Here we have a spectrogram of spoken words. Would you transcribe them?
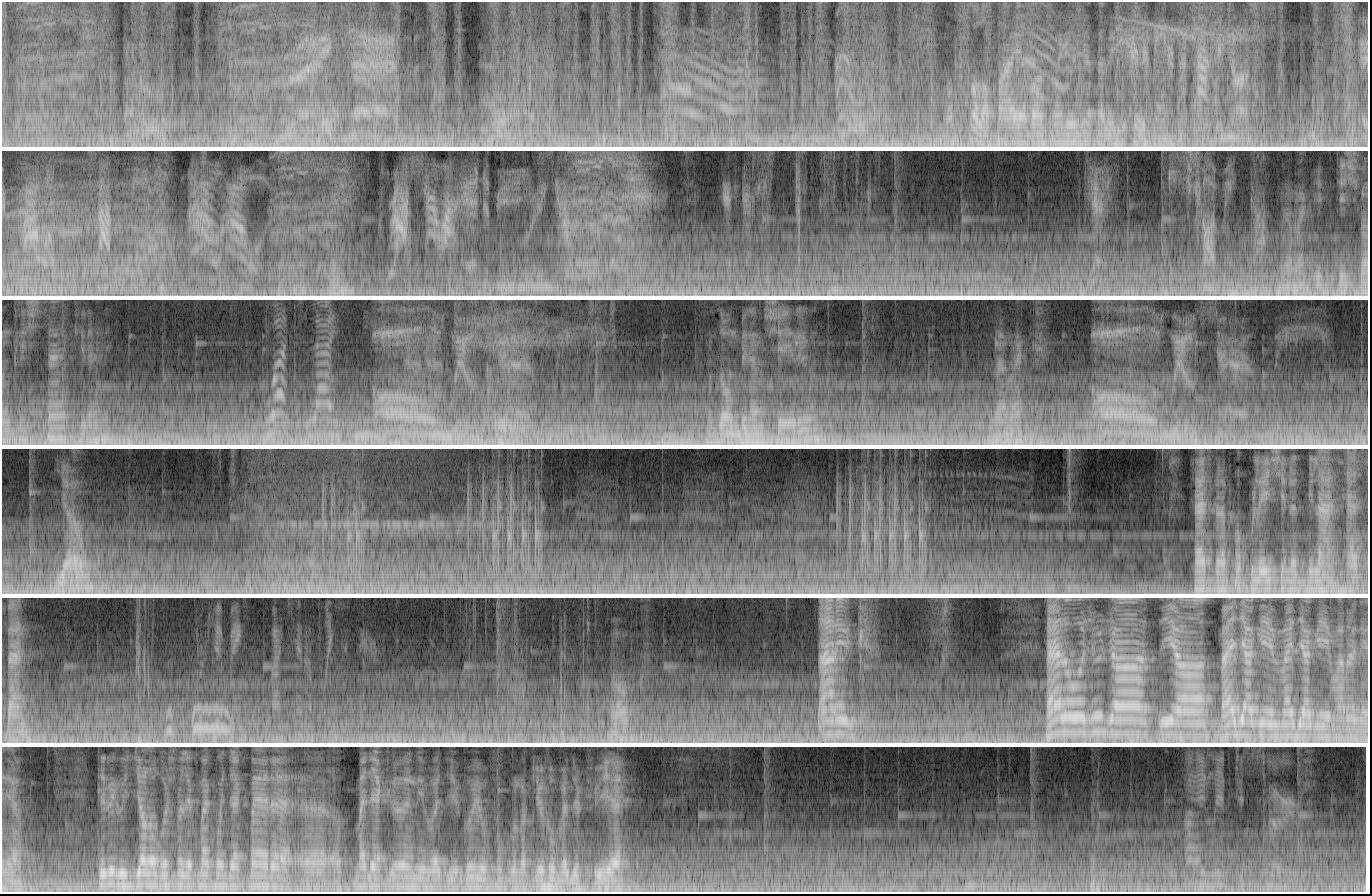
Az kalapálja az meg őket elég szépen. The power from is now ours. Okay. Crush our enemies. Death is coming. Na, meg itt is van kristály, király. What life needs. All will survive. A zombi nem sérül. Remek. All will serve me. Yo. 70 a population at Milan, 70. Forgive me, Ok. Tárink! Hello Zsuzsa, szia! Megy a gém, megy a gém, aranyanya. Tipikus gyalogos vagyok, megmondják merre, azt megyek ölni, vagy golyófogónak jó vagyok, hülye.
